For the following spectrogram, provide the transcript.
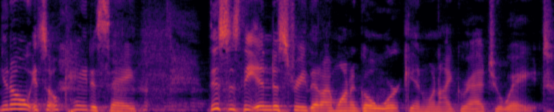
You know, it's okay to say, this is the industry that I want to go work in when I graduate.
